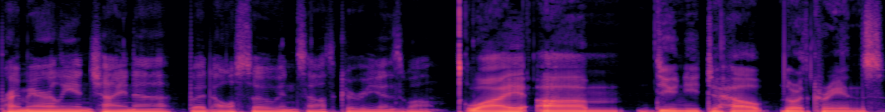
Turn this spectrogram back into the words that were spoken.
primarily in China, but also in South Korea as well. Why um, do you need to help North Koreans?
